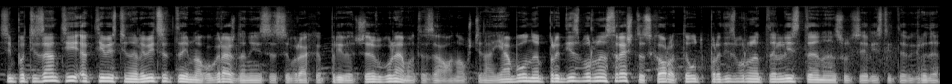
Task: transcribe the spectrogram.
Симпатизанти, активисти на левицата и много граждани се събраха при вечер в голямата зала на община Ямбол на предизборна среща с хората от предизборната листа на социалистите в града.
